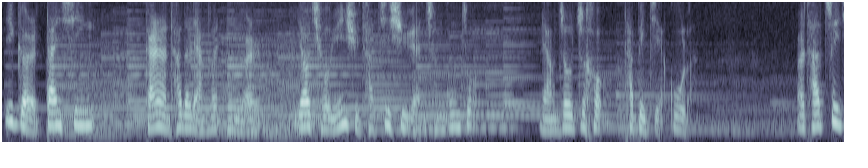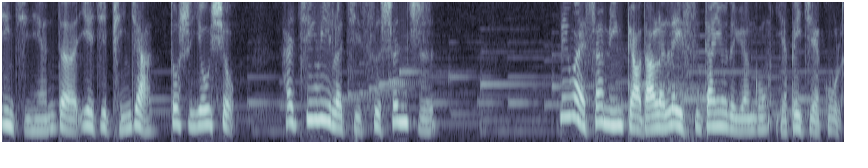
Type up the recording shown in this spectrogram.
伊格尔担心感染他的两个女儿，要求允许他继续远程工作。两周之后，他被解雇了。而他最近几年的业绩评价都是优秀，还经历了几次升职。另外三名表达了类似担忧的员工也被解雇了，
